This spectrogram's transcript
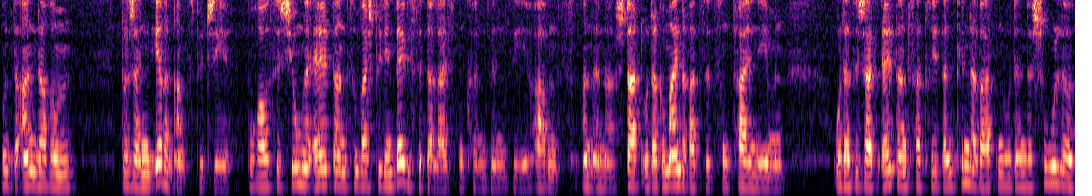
Unter anderem durch ein Ehrenamtsbudget, woraus sich junge Eltern zum Beispiel den Babysitter leisten können, wenn sie abends an einer Stadt- oder Gemeinderatssitzung teilnehmen oder sich als Elternvertreter im Kindergarten oder in der Schule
